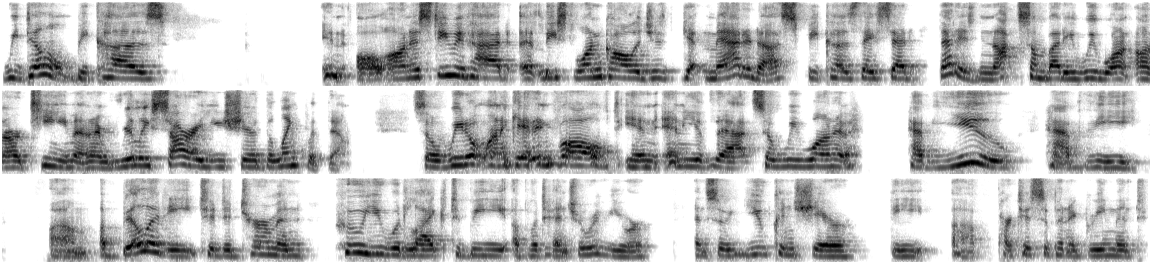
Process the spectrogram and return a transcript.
We don't because in all honesty, we've had at least one college get mad at us because they said, that is not somebody we want on our team. And I'm really sorry you shared the link with them. So we don't want to get involved in any of that. So we want to have you have the um, ability to determine who you would like to be a potential reviewer. And so you can share the uh, participant agreement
